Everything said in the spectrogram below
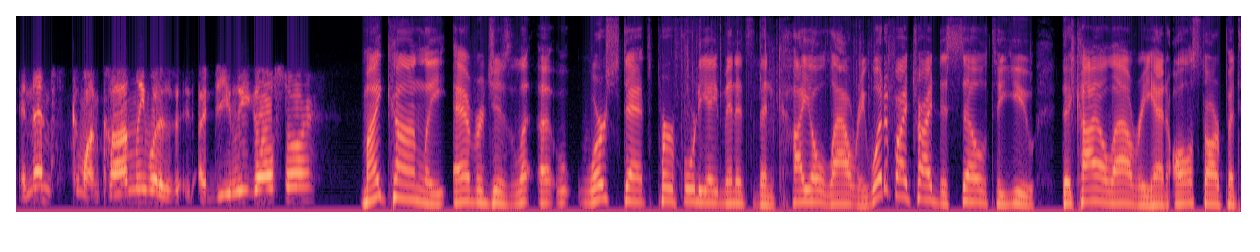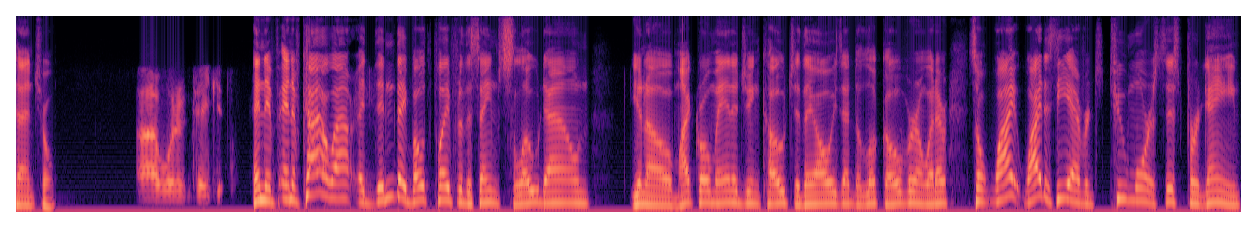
And then, come on, Conley, what is it, a D-League All-Star? Mike Conley averages uh, worse stats per 48 minutes than Kyle Lowry. What if I tried to sell to you that Kyle Lowry had all-star potential? I wouldn't take it. And if and if Kyle Lowry, didn't they both play for the same slow down, you know, micromanaging coach that they always had to look over and whatever? So why why does he average two more assists per game,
